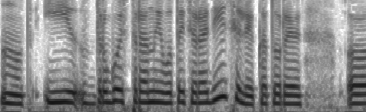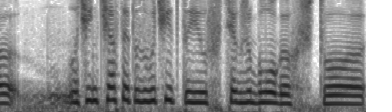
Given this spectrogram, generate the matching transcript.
Вот. И, с другой стороны, вот эти родители, которые очень часто это звучит и в тех же блогах, что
